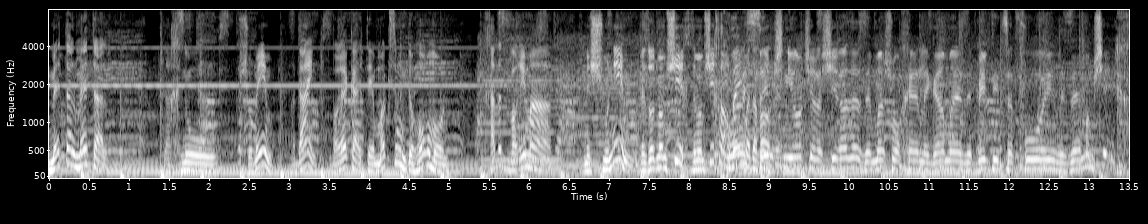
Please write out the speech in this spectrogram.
מטאל מטאל. אנחנו שומעים עדיין ברקע את אה, מקסימום דה הורמון, אחד הדברים המשונים, וזה עוד ממשיך, זה ממשיך הרבה עם כל הדבר 20 הזה. שניות של השיר הזה זה משהו אחר לגמרי, זה בלתי צפוי, וזה ממשיך.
